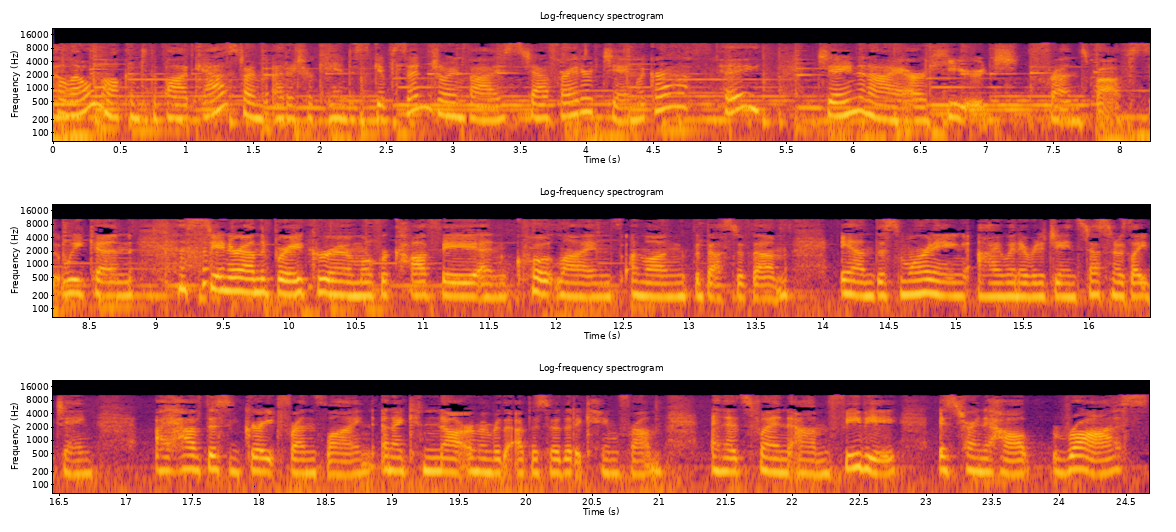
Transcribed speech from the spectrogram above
Hello and welcome to the podcast. I'm editor Candace Gibson, joined by staff writer Jane McGrath. Hey. Jane and I are huge Friends buffs. We can stand around the break room over coffee and quote lines among the best of them. And this morning I went over to Jane's desk and I was like, Jane, I have this great Friends line, and I cannot remember the episode that it came from. And it's when um, Phoebe is trying to help Ross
